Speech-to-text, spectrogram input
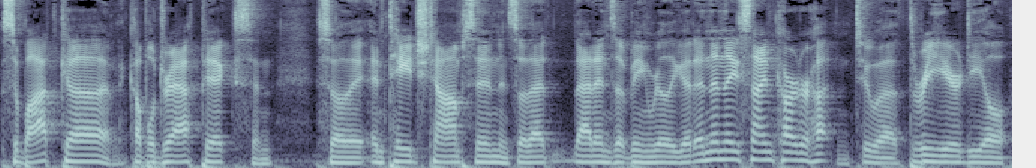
Sobotka and a couple draft picks and so they, and Tage Thompson and so that that ends up being really good. And then they signed Carter Hutton to a three year deal.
